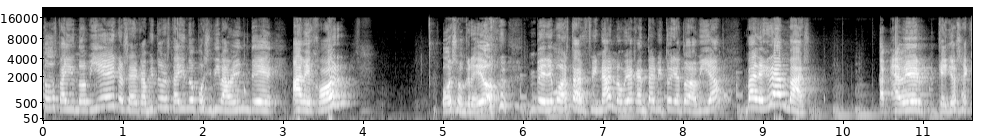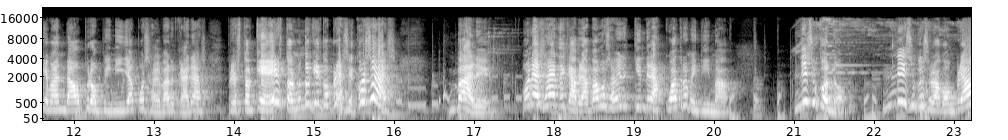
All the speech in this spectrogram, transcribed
todo está yendo bien, o sea, el capítulo está yendo positivamente a mejor O eso creo, veremos hasta el final, no voy a cantar victoria todavía Vale, Granmas a, a, ver, que yo sé que me han dado propinilla por salvar caras ¿Pero esto qué es? ¿Todo el mundo quiere comprarse cosas? Vale, una sala de cabra, vamos a ver quién de las cuatro me tima no Nesuko se lo ha comprado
